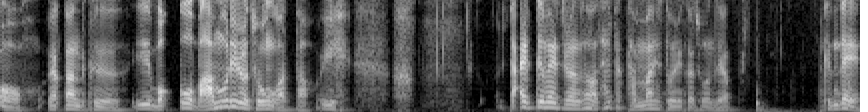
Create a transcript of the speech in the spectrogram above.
어, 약간 그 이 먹고 마무리로 좋은 것 같다. 이 깔끔해지면서 살짝 단맛이 도니까 좋은데요. 근데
